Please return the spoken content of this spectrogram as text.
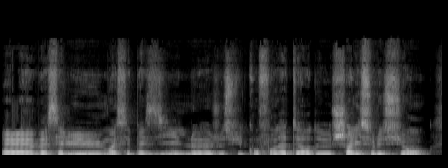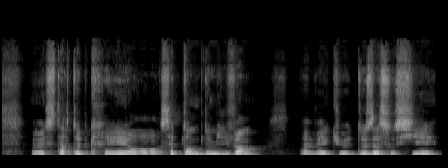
Euh, bah, salut, moi c'est Basile, je suis cofondateur de Charlie Solutions, euh, startup créée en septembre 2020 avec deux associés.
